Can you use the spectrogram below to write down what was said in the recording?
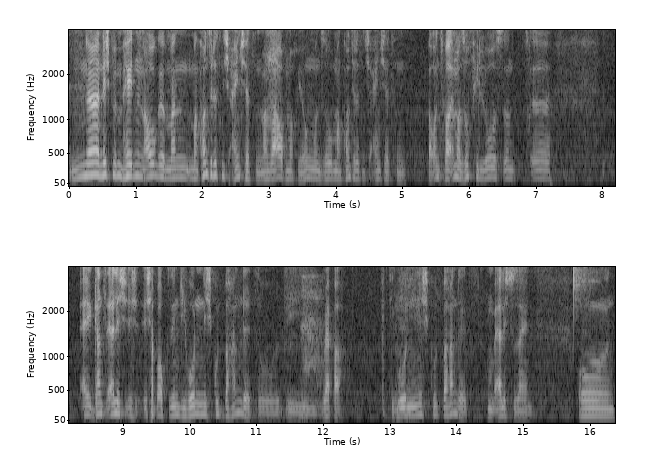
Na, nicht mit dem im Auge. Man, man konnte das nicht einschätzen. Man war auch noch jung und so. Man konnte das nicht einschätzen. Bei uns war immer so viel los und äh, ey, ganz ehrlich, ich, ich habe auch gesehen, die wurden nicht gut behandelt, so die Rapper. Die wurden nicht gut behandelt, um ehrlich zu sein. Und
